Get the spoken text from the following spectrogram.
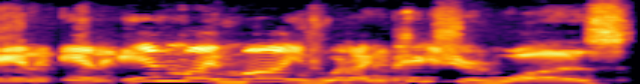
And and in my mind, what I pictured was,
